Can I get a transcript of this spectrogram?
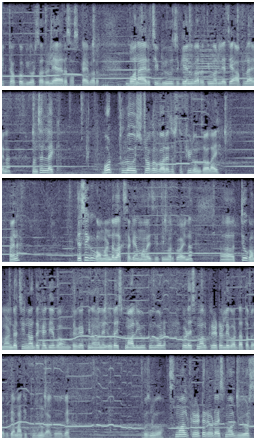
टिकटकको भ्युवर्सहरू ल्याएर सब्सक्राइबर बनाएर चाहिँ भ्युज गेन गरेर तिमीहरूले चाहिँ आफूलाई होइन हुन्छ नि लाइक बहुत ठुलो स्ट्रगल गरे जस्तो फिल हुन्छ होला है होइन? त्यसैको घमण्ड लाग्छ क्या मलाई चाहिँ तिमीहरूको होइन? त्यो घमण्ड चाहिँ नदेखाइदिए भए हुन्थ्यो क्या किनभने एउटा स्मल युट्युबर एउटा स्मल क्रिएटरले गर्दा तपाईँहरू त्यहाँ माथि पुग्नु भएको हो क्या। बुझ्नुभयो? स्मल क्रिएटर एउटा स्मल भ्युवर्स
